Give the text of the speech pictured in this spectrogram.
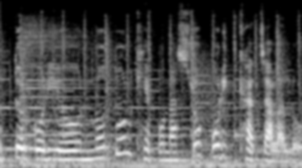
উত্তর কোরীয় নতুন ক্ষেপণাস্ত্র পরীক্ষা চালালো।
